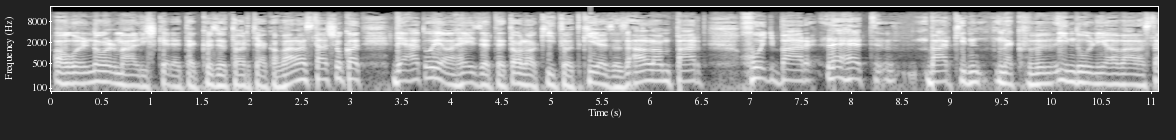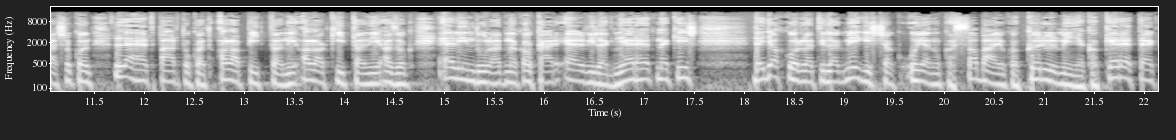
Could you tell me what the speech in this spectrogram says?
ahol normális keretek között tartják a választásokat, de hát olyan helyzetet alakított ki ez az állampárt, hogy bár lehet bárkinek indulni a választásokon, lehet pártokat alapítani, alakítani, azok elindulhatnak, akár elvileg nyerhetnek is, de gyakorlatilag mégiscsak olyanok a szabályok, a körülmények, a keretek,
